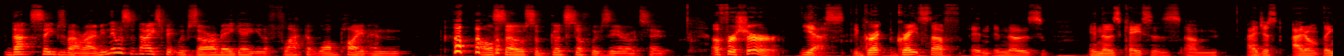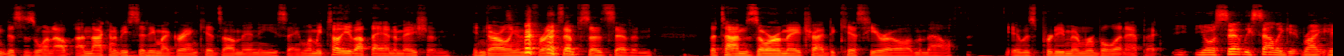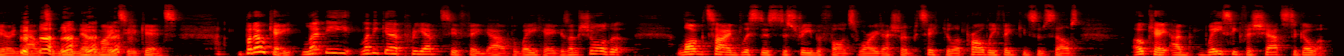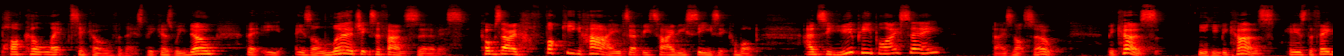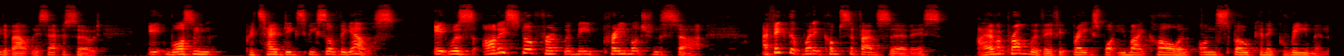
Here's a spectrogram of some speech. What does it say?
that seems about right. I mean, there was a nice bit with Zorome getting a flap at one point, and also some good stuff with Zero Two. Oh, for sure. Yes, great, great stuff in, in those in those cases. Um, I just I don't think this is one. I'll, I'm not going to be sitting my grandkids on my knee saying, "Let me tell you about the animation in Darling in the Franxx episode seven, the time Zorome tried to kiss Hiro on the mouth." It was pretty memorable and epic. You're certainly selling it right here and now to me, never mind to your kids. But okay, let me let me get a preemptive thing out of the way here, because I'm sure that long-time listeners to Streamer Thoughts, Warrior Astro in particular, probably thinking to themselves, okay, I'm waiting for Shads to go apocalyptic over this, because we know that he is allergic to fan service. Comes out in fucking hives every time he sees it come up. And to you people, I say, that is not so. Because because here's the thing about this episode it wasn't pretending to be something else. It was honest and upfront with me pretty much from the start. I think that when it comes to fan service, I have a problem with if it breaks what you might call an unspoken agreement.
